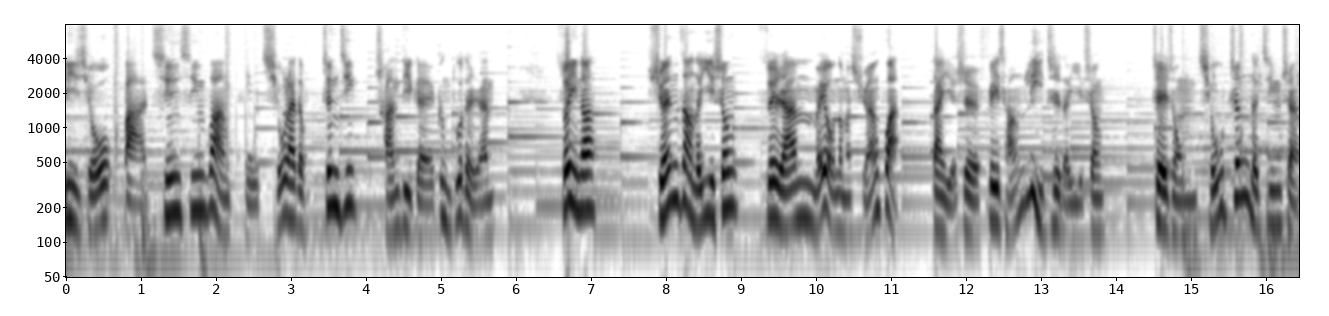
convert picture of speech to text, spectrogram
力求把千辛万苦求来的真经传递给更多的人，所以呢，玄奘的一生虽然没有那么玄幻，但也是非常励志的一生。这种求真的精神，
